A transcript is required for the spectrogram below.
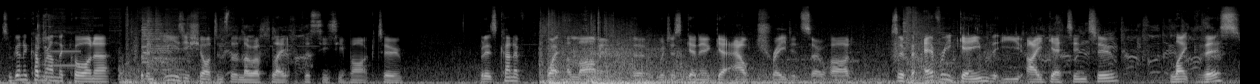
So we're going to come around the corner, put an easy shot into the lower plate of the CC Mark II. But it's kind of quite alarming that we're just going to get out-traded so hard. So for every game that you, I get into like this,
